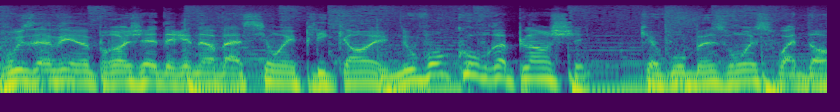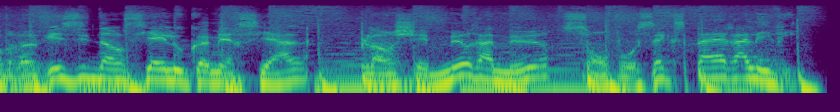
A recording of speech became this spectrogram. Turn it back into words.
Vous avez un projet de rénovation impliquant un nouveau couvre-plancher? Que vos besoins soient d'ordre résidentiel ou commercial, Plancher Mur à Mur sont vos experts à Lévis.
